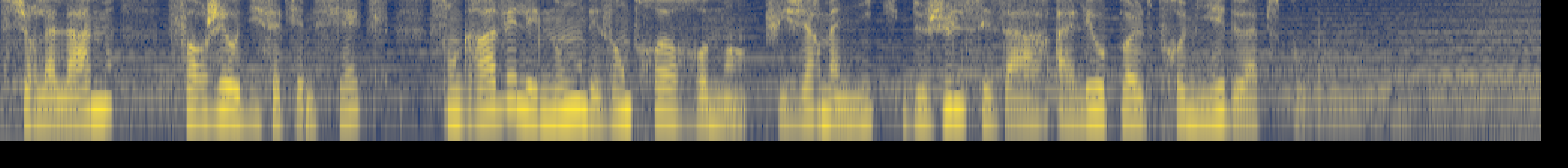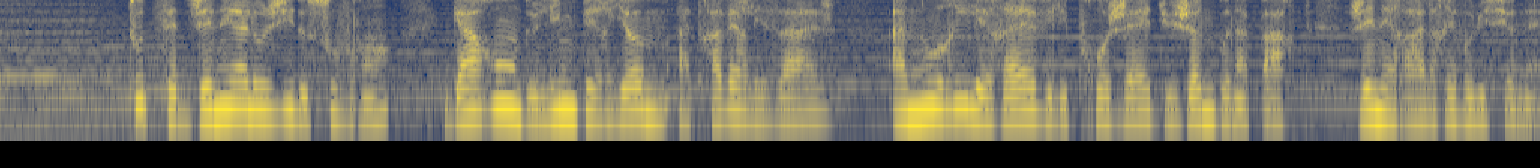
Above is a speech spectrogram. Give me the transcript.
Sur la lame, forgée au XVIIe siècle, sont gravés les noms des empereurs romains puis germaniques de Jules César à Léopold Ier de Habsbourg. Toute cette généalogie de souverains, garant de l'impérium à travers les âges, a nourri les rêves et les projets du jeune Bonaparte, général révolutionnaire.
